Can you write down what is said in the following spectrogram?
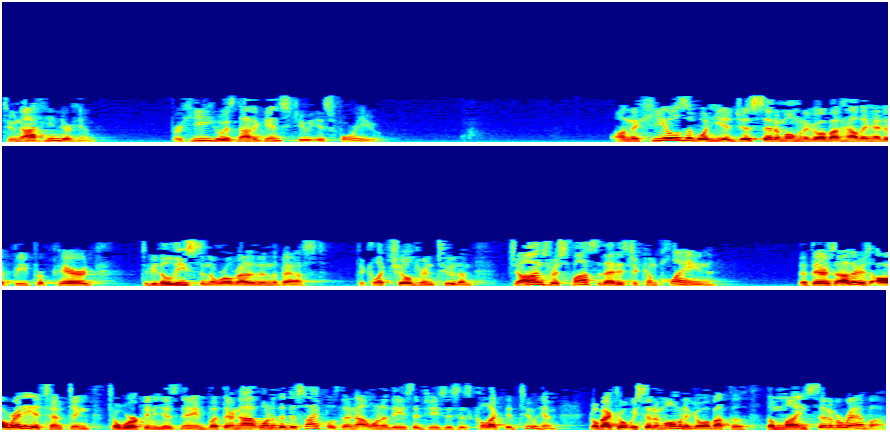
Do not hinder him, for he who is not against you is for you. On the heels of what he had just said a moment ago about how they had to be prepared to be the least in the world rather than the best, to collect children to them, John's response to that is to complain that there's others already attempting to work in his name, but they're not one of the disciples. They're not one of these that Jesus has collected to him. Go back to what we said a moment ago about the, the mindset of a rabbi.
